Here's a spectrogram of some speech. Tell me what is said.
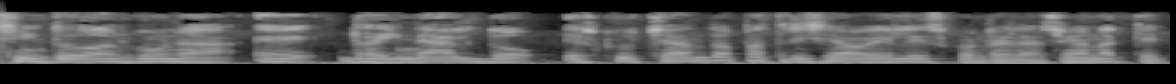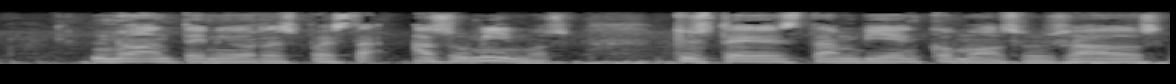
Sin duda alguna. Eh, Reinaldo, escuchando a Patricia Vélez con relación a que no han tenido respuesta, asumimos que ustedes también como asociados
